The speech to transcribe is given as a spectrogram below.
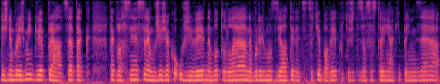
když nebudeš mít dvě práce, tak tak vlastně se nemůžeš jako uživit nebo tohle a nebudeš moc dělat ty věci, co tě baví, protože ty zase stojí nějaký peníze a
